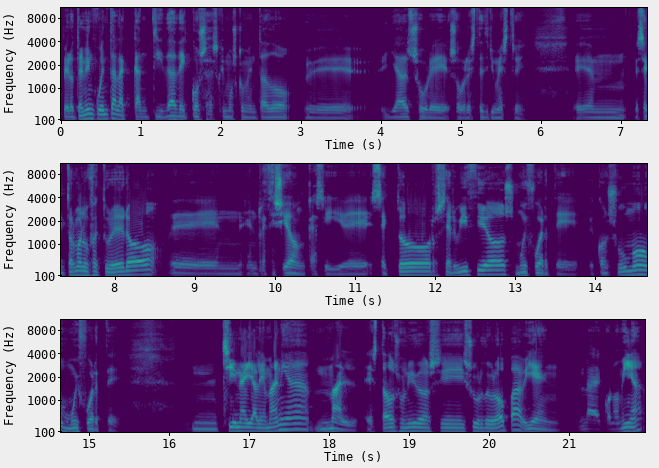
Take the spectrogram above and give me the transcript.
pero ten en cuenta la cantidad de cosas que hemos comentado eh, ya sobre, sobre este trimestre. Em, sector manufacturero eh, en, recesión casi. Eh, sector servicios muy fuerte. Consumo muy fuerte. Mm, China y Alemania mal. Estados Unidos y sur de Europa bien. La economía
